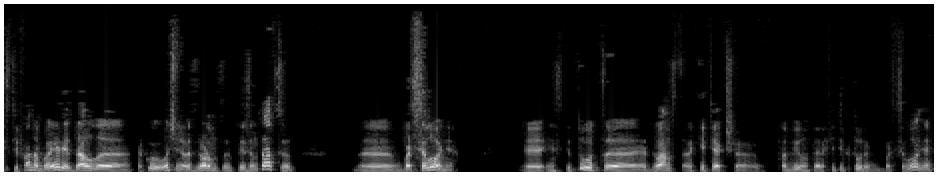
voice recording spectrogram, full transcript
Стефано Баэри дал такую очень развернутую презентацию в Барселоне. Институт Advanced Architecture, продвинутой архитектуры в Барселоне.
